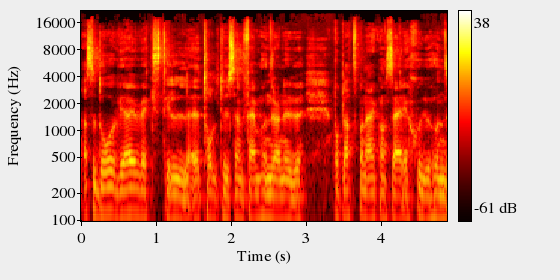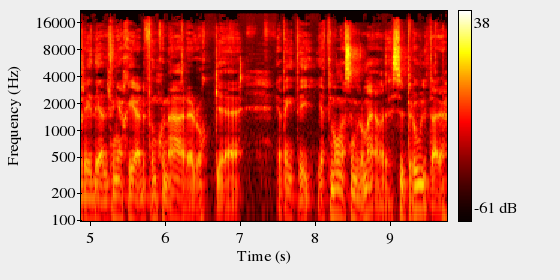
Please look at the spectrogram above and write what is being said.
Alltså då, vi har ju växt till eh, 12 500 nu. På plats på Närcon så är det 700 ideellt engagerade funktionärer och eh, helt enkelt det är jättemånga som går med. Superroligt är det.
